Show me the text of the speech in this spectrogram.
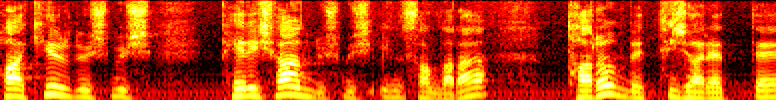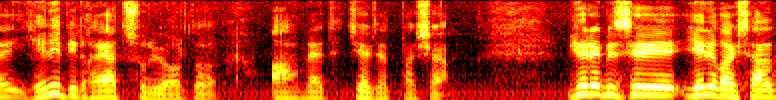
fakir düşmüş, perişan düşmüş insanlara tarım ve ticarette yeni bir hayat sunuyordu Ahmet Cevdet Paşa. Yöremizi yeni baştan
